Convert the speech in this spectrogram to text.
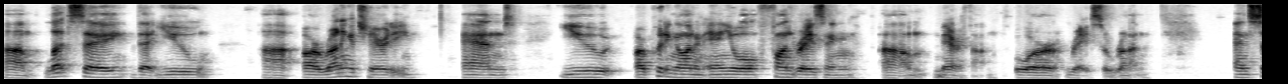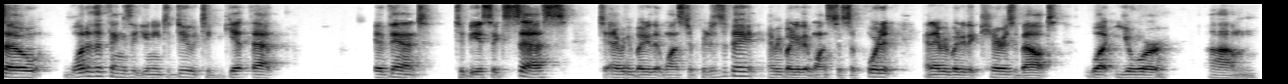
Um, let's say that you uh, are running a charity and you are putting on an annual fundraising um, marathon or race or run. And so, what are the things that you need to do to get that event to be a success to everybody that wants to participate, everybody that wants to support it, and everybody that cares about what your um,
